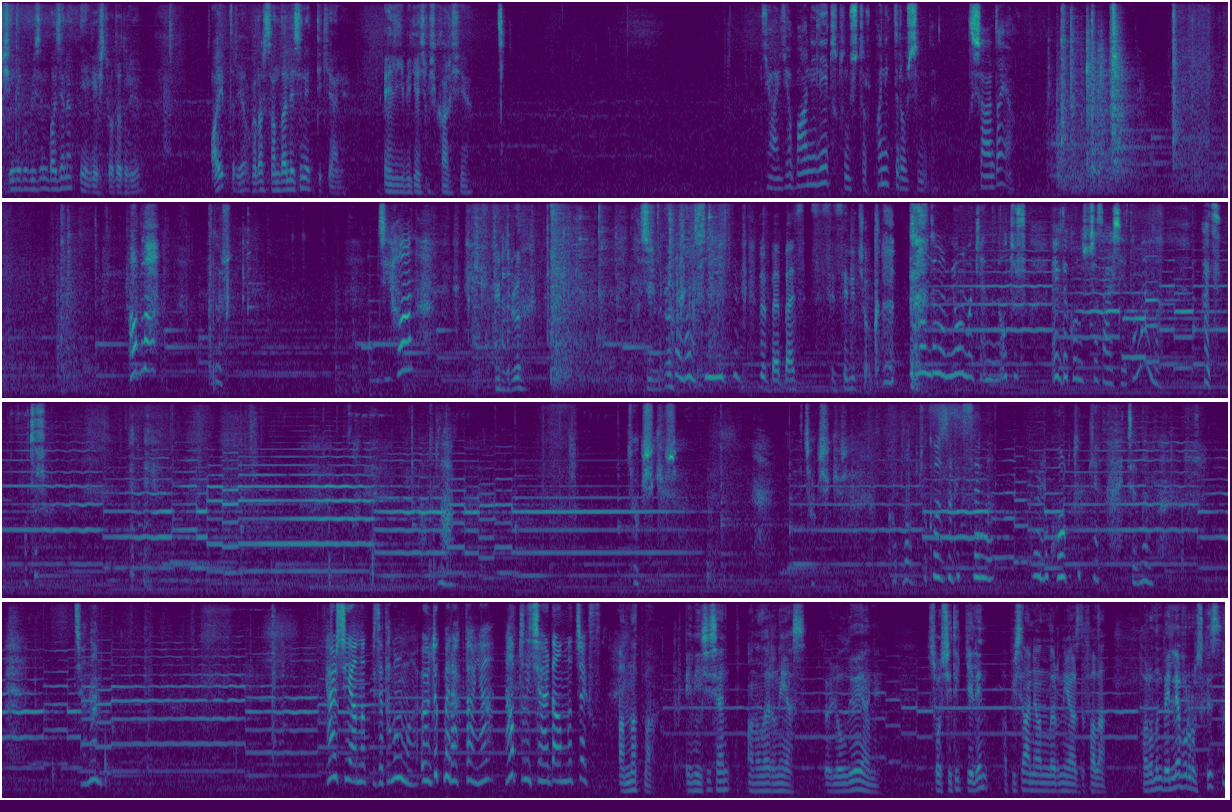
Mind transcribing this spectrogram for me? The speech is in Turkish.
Şimdi bu bizim bacanak niye geçti orada duruyor? Ayıptır ya. O kadar sandalyesini ettik yani. El gibi geçmiş karşıya. Ya yabaniliği tutmuştur. Paniktir o şimdi. Dışarıda ya. Abla! Dur. Cihan! Gülru. Gülru. Olsun iyisin. Ben, ben se- seni çok... Tamam tamam yorma kendini. Otur. Evde konuşacağız her şeyi tamam mı? Hadi otur. Ablam. Çok şükür. Çok şükür. Ablam çok özledik seni. Öyle korktuk ki. Canım. Canım. Her şeyi anlat bize tamam mı? Öldük meraktan ya. Ne yaptın içeride anlatacaksın. Anlatma. En iyisi sen analarını yaz. Öyle oluyor yani. Sosyetik gelin hapishane anılarını yazdı falan. Paranın beline vururuz kız.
